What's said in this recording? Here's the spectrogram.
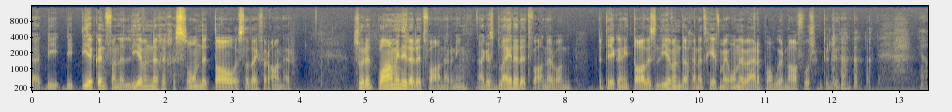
Uh die die teken van 'n lewendige, gesonde taal is dat hy verander. So dit pla my nie dat dit verander nie. Ek is bly dat dit verander want beteken die taal is lewendig en dit gee vir my onderwerpe om oor navorsing te doen. ja.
